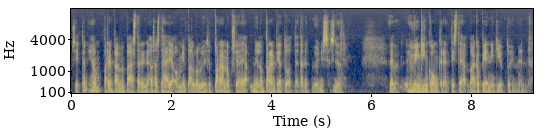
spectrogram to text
sitten ihan parin päivän päästä niin ne osasivat tehdä jo omiin palveluihinsa parannuksia ja niillä on parempia tuotteita nyt myynnissä sitten. hyvinkin konkreettista ja aika pieninkin juttuihin mennään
